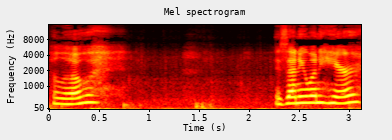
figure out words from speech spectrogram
Hello? Is anyone here?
